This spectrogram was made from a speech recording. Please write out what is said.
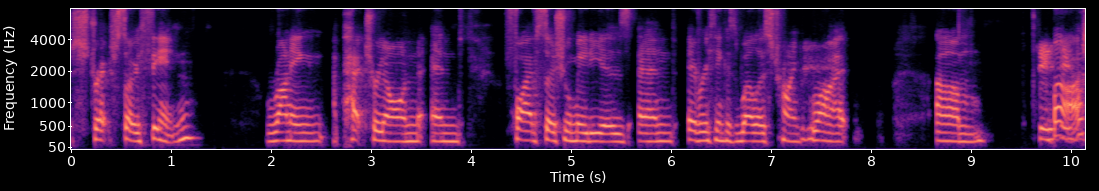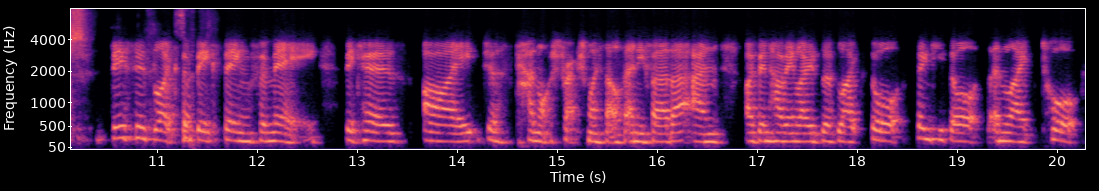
stretched so thin running a Patreon and five social medias and everything as well as trying to write. Um, this but is this is like So- the big thing for me because I just cannot stretch myself any further. And I've been having loads of like thoughts, thinky thoughts, and like talks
